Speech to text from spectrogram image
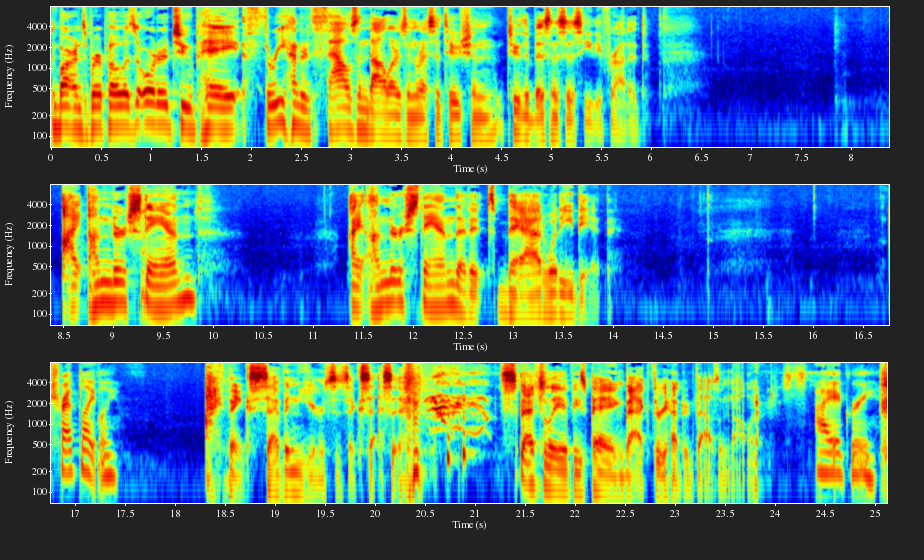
Barnes Burpo was ordered to pay $300,000 in restitution to the businesses he defrauded. I understand. I understand that it's bad what he did. Tread lightly. I think seven years is excessive, especially if he's paying back $300,000. I agree.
